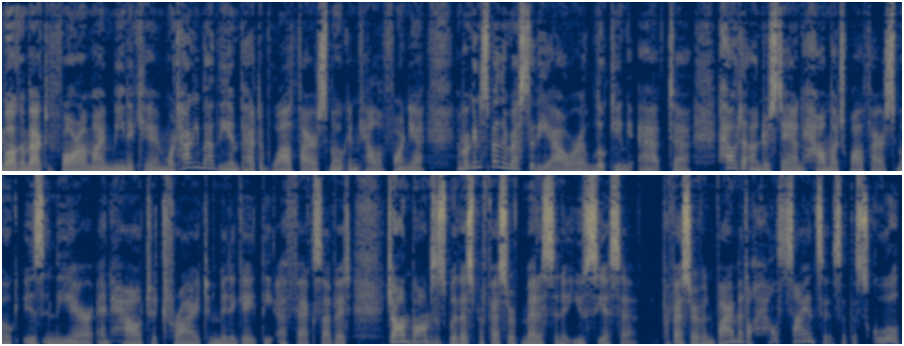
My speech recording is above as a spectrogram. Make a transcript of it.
Welcome back to Forum. I'm Mina Kim. We're talking about the impact of wildfire smoke in California, and we're going to spend the rest of the hour looking at uh, how to understand how much wildfire smoke is in the air and how to try to mitigate the effects of it. John Balmes is with us, professor of medicine at UCSF, professor of environmental health sciences at the School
